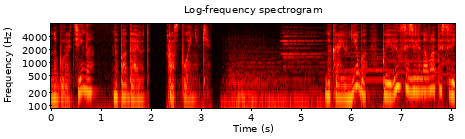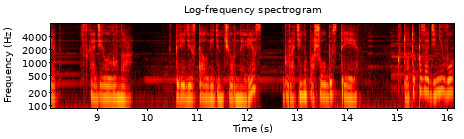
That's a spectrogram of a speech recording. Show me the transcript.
На Буратино нападают разбойники. На краю неба появился зеленоватый свет, всходила луна. Впереди стал виден черный лес, Буратино пошел быстрее. Кто-то позади него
